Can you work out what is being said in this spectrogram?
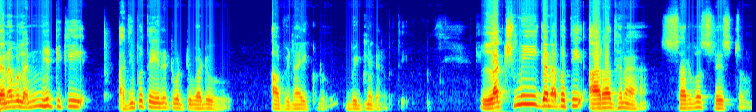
గణములన్నిటికీ అధిపతి అయినటువంటి వాడు ఆ వినాయకుడు విఘ్న గణపతి. లక్ష్మీ గణపతి ఆరాధన సర్వశ్రేష్టం.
